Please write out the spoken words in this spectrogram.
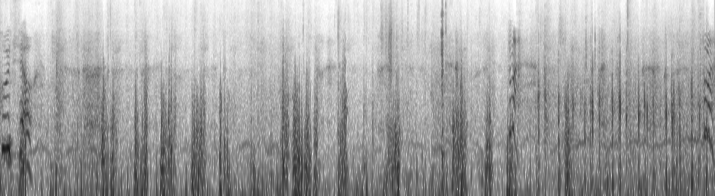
Goed zo. Kom maar. Kom maar.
